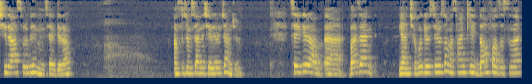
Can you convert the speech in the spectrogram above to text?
Bir şey daha sorabilir miyim sevgili Rab? Aslıcığım sen de çevirebilecek misin? Sevgili Rab, e, bazen yani çaba gösteriyoruz ama sanki daha fazlasını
